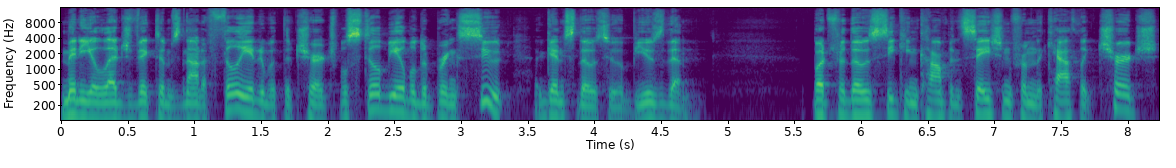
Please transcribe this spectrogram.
Many alleged victims not affiliated with the church will still be able to bring suit against those who abused them. But for those seeking compensation from the Catholic Church,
